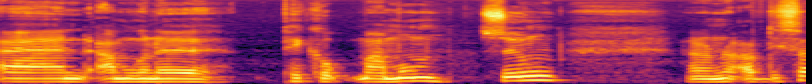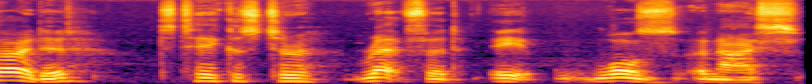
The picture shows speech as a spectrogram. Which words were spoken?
and I'm gonna pick up my mum soon and I've decided to take us to Retford. It was a nice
